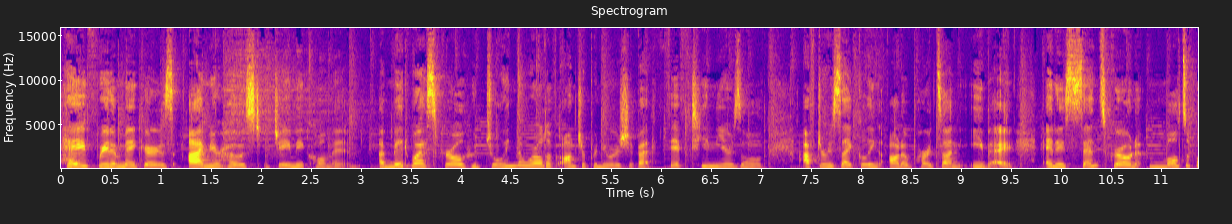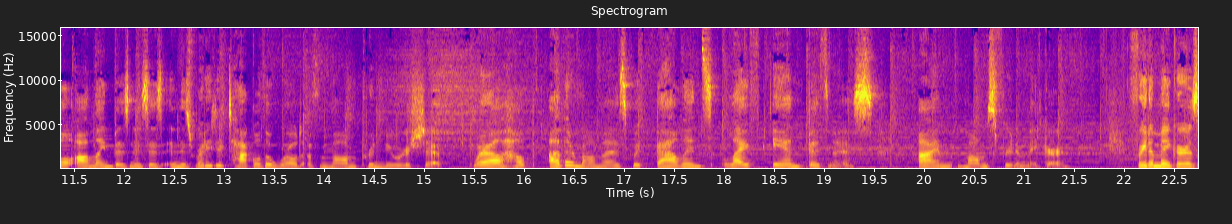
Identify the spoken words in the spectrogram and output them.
Hey, Freedom Makers! I'm your host, Jamie Coleman, a Midwest girl who joined the world of entrepreneurship at 15 years old after recycling auto parts on eBay and has since grown multiple online businesses and is ready to tackle the world of mompreneurship, where I'll help other mamas with balance, life, and business. I'm Mom's Freedom Maker. Freedom Makers,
